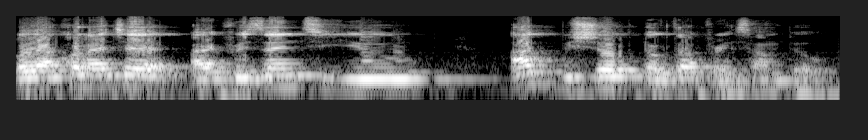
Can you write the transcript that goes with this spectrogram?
Lawyer Kolache, I present to you Archbishop Dr. Prince Hampel.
